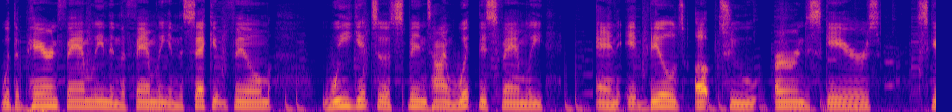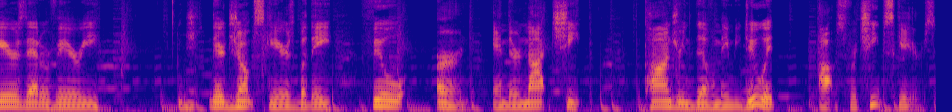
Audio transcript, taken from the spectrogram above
with the Perron family and then the family in the second film, we get to spend time with this family and it builds up to earned scares, scares that are very they're jump scares, but they feel earned and they're not cheap. The Conjuring the Devil Made Me Do It opts for cheap scares.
